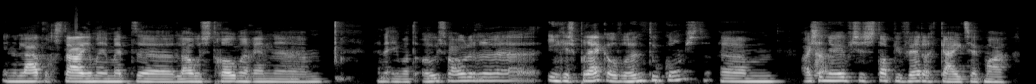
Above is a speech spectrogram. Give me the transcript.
in een later stadium met uh, Laurens Stromer en, en Ewart Oosterhouder in gesprek over hun toekomst. Um, als je nu eventjes een stapje verder kijkt, zeg maar,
